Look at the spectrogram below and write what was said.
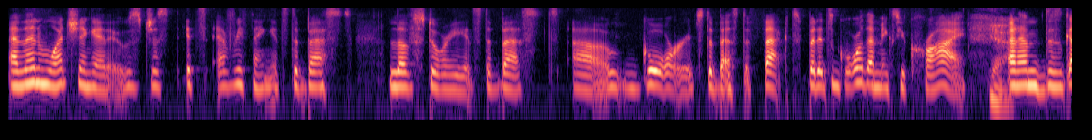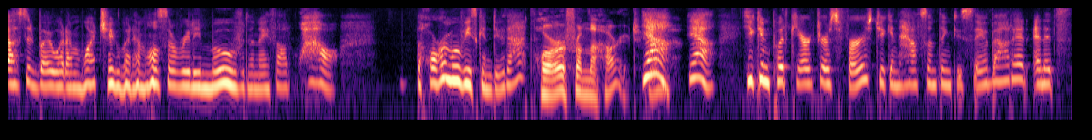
And then watching it, it was just it's everything. It's the best love story. It's the best uh, gore. It's the best effect. But it's gore that makes you cry. Yeah. And I'm disgusted by what I'm watching, but I'm also really moved. And I thought, wow, the horror movies can do that. horror from the heart. Yeah, yeah. You can put characters first. You can have something to say about it, and it's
